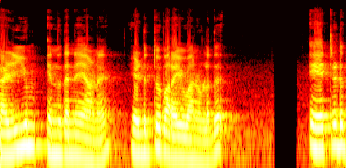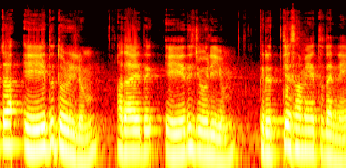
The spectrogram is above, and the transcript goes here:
കഴിയും എന്ന് തന്നെയാണ് എടുത്തു പറയുവാനുള്ളത്. ഏറ്റെടുത്ത ഏത് തൊഴിലും അതായത് ഏത് ജോലിയും കൃത്യസമയത്ത് തന്നെ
